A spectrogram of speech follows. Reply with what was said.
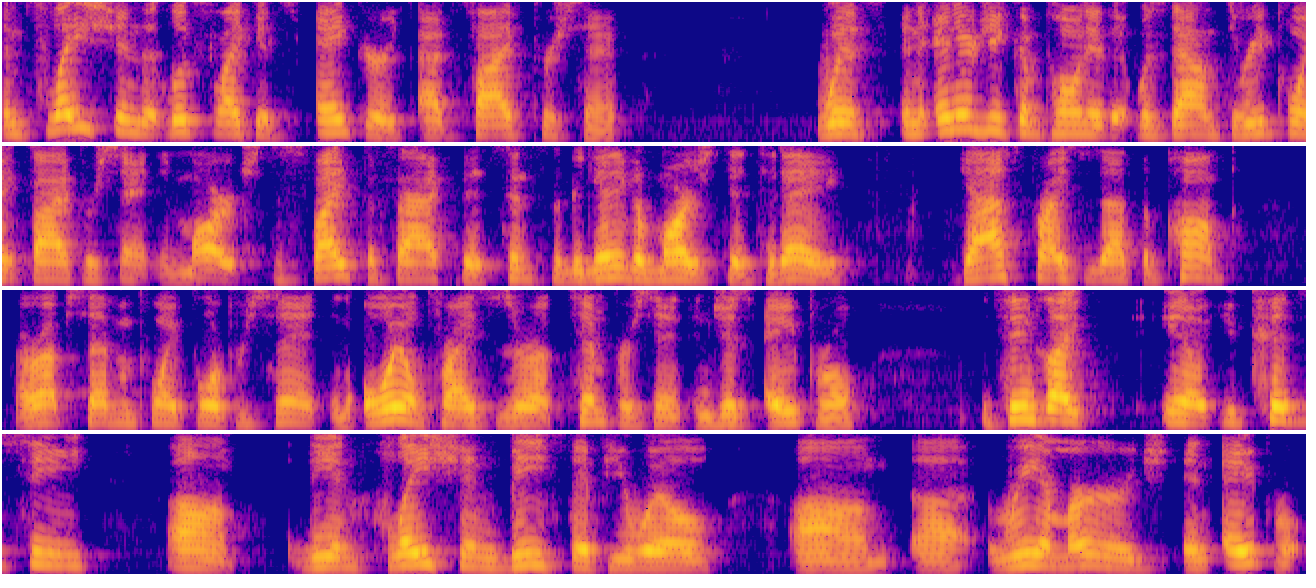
inflation that looks like it's anchored at 5%, with an energy component that was down 3.5% in March, despite the fact that since the beginning of March to today, gas prices at the pump are up 7.4% and oil prices are up 10% in just April. It seems like, you know, you could see um, the inflation beast, if you will, um, uh, reemerge in April.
